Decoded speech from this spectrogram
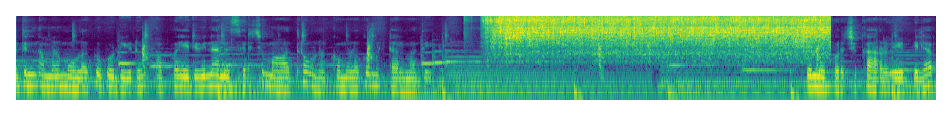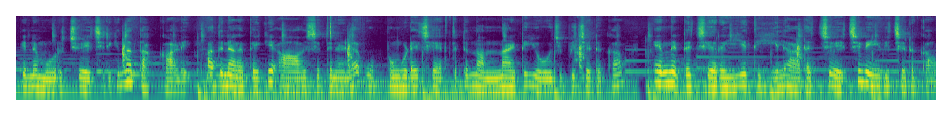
ഇതിൽ നമ്മൾ മുളക് പൊടിയിടും. അപ്പോൾ എരിവിനനുസരിച്ച് മാത്രം ഉണക്കമുളകും ഇട്ടാൽ മതി. പിന്നെ കുറച്ച് കറിവേപ്പില പിന്നെ മുറിച്ച് വെച്ചിരിക്കുന്ന തക്കാളി. അതിനകത്തേക്ക് ആവശ്യത്തിനുള്ള ഉപ്പും കൂടെ ചേർത്തിട്ട് നന്നായിട്ട് യോജിപ്പിച്ചെടുക്കാം. എന്നിട്ട് ചെറിയ തീയിൽ അടച്ചു വെച്ച് വേവിച്ചെടുക്കാം.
